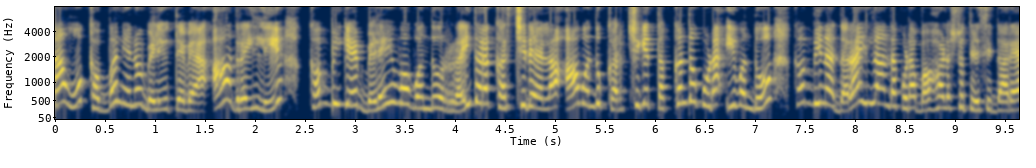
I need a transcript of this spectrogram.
ನಾವು ಕಬ್ಬನ್ನೇನೋ ಬೆಳೆಯುತ್ತೇವೆ. ಆದ್ರೆ ಇಲ್ಲಿ ಕಬ್ಬಿಗೆ ಬೆಳೆಯುವ ಒಂದು ರೈತರ ಖರ್ಚಿದೆ ಅಲ್ಲ? ಆ ಒಂದು ಖರ್ಚಿಗೆ ತಕ್ಕಂತ ಕೂಡ ಈ ಒಂದು ಕಬ್ಬಿನ ದರ ಇಲ್ಲ ಅಂತ ಕೂಡ ಬಹಳಷ್ಟು ತಿಳಿಸಿದ್ದಾರೆ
